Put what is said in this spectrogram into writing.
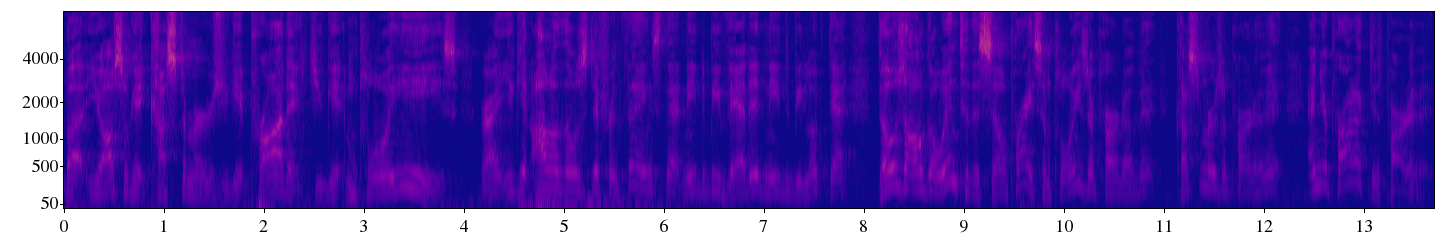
but you also get customers. You get product. You get employees. Right? You get all of those different things that need to be vetted, need to be looked at. Those all go into the sale price. Employees are part of it. Customers are part of it, and your product is part of it.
